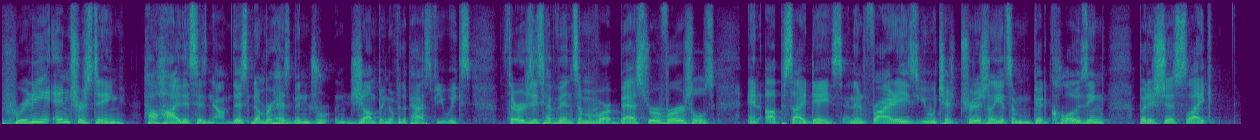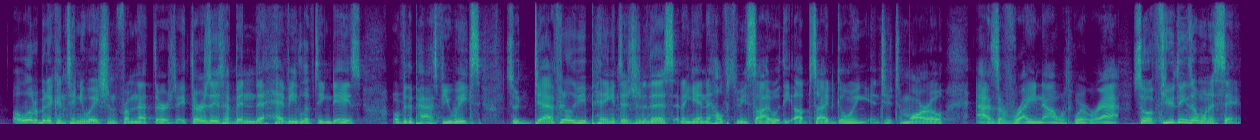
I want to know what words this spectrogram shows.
pretty interesting how high this is now. This number has been dr- jumping over the past few weeks. Thursdays have been some of our best reversals and upside days. And then Fridays, you would t- traditionally get some good closing, but it's just like a little bit of continuation from that Thursday. Thursdays have been the heavy lifting days over the past few weeks. So definitely be paying attention to this. And again, it helps me side with the upside going into tomorrow as of right now with where we're at. So a few things I want to say.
